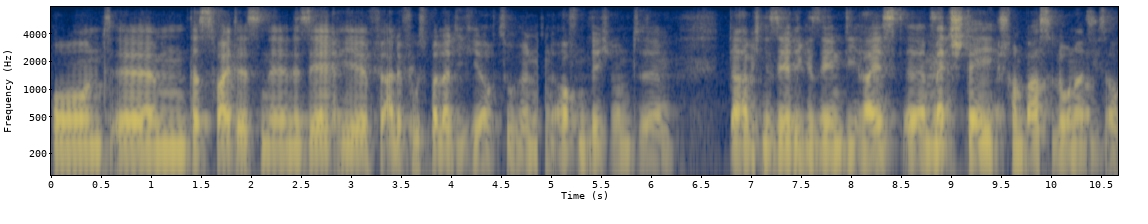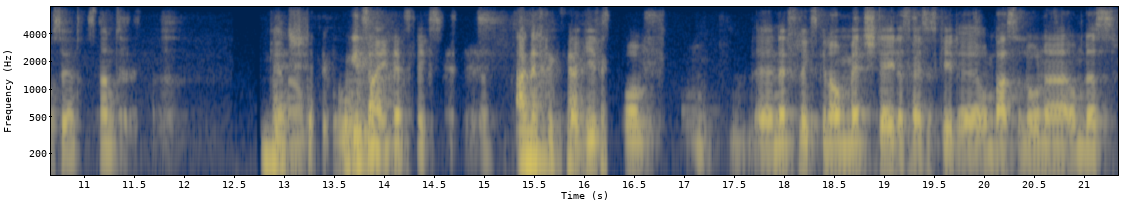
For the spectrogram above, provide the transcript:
Und ähm, das zweite ist eine, eine, Serie für alle Fußballer, die hier auch zuhören, hoffentlich. Und ähm, da habe ich eine Serie gesehen, die heißt äh, Matchday von Barcelona, die ist auch sehr interessant. Matchday. Genau. Wo geht's Bei Netflix. Ah, Netflix. Ja, da geht es um, Netflix, genau, Matchday, das heißt, es geht äh, um Barcelona, um das,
